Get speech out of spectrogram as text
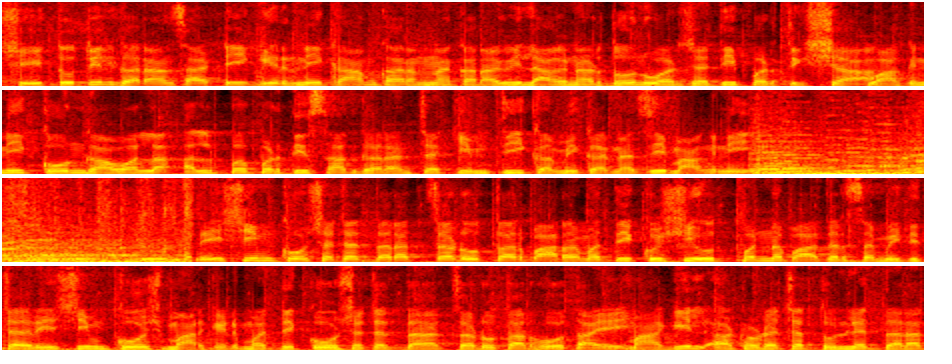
शेतीतील घरांसाठी गिरणी कामगारांना करावी लागणार दोन वर्षाची प्रतीक्षा. वागणी कोण गावाला अल्प प्रतिसाद घरांच्या किमती कमी करण्याची मागणी. रेशीम कोशाच्या दरात चढ उतार. बारामती कृषी उत्पन्न बाजार समितीच्या रेशीम कोश मार्केटमध्ये कोशाच्या दरात चढ उतार होत आहे. मागील आठवड्याच्या तुलनेत दरात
